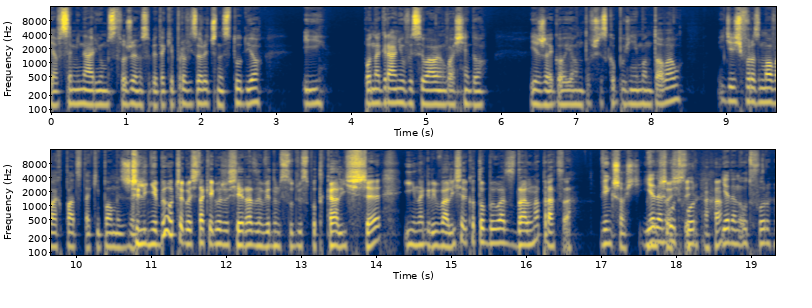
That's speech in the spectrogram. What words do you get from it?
Ja w seminarium stworzyłem sobie takie prowizoryczne studio i po nagraniu wysyłałem właśnie do Jerzego i on to wszystko później montował. I gdzieś w rozmowach padł taki pomysł, że... Czyli nie było czegoś takiego, że się razem w jednym studiu spotkaliście i nagrywaliście, tylko to była zdalna praca. W większości. Jeden większości. utwór, Aha. jeden utwór,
